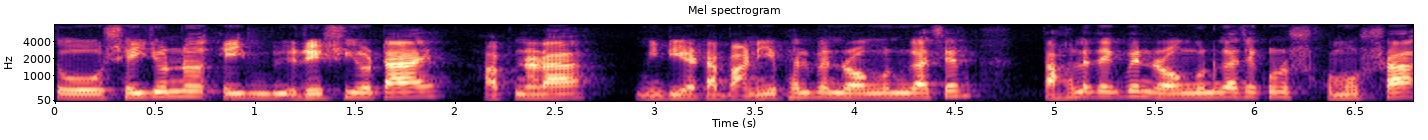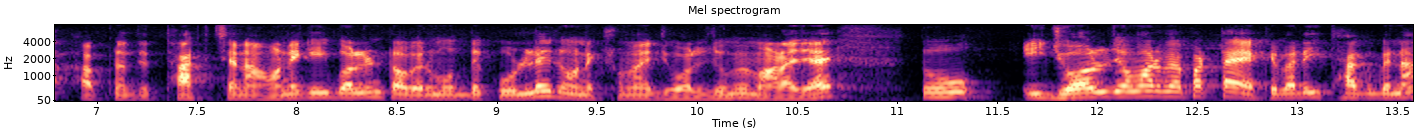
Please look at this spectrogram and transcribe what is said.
তো সেই জন্য এই রেশিওটায় আপনারা মিডিয়াটা বানিয়ে ফেলবেন রঙ্গন গাছের। তাহলে দেখবেন রঙ্গন গাছে কোনো সমস্যা আপনাদের থাকছে না। অনেকেই বলেন টবের মধ্যে করলে অনেক সময় জল জমে মারা যায়। তো এই জল জমার ব্যাপারটা একেবারেই থাকবে না।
